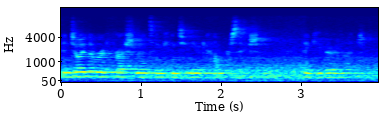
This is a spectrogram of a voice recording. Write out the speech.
enjoy the refreshments and continued conversation. Thank you very much.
